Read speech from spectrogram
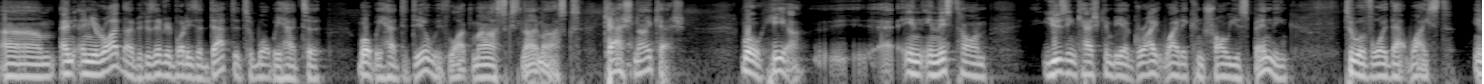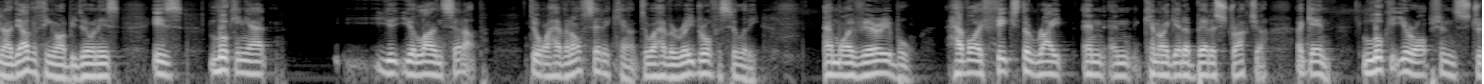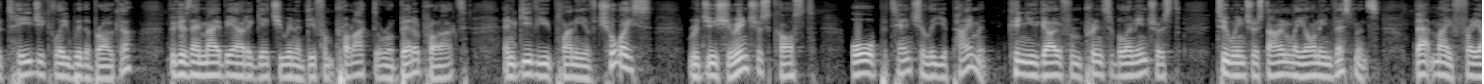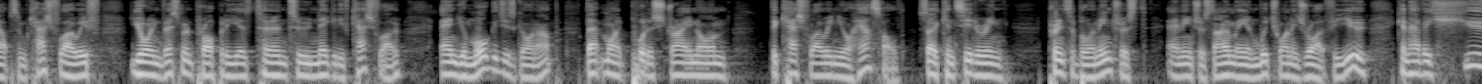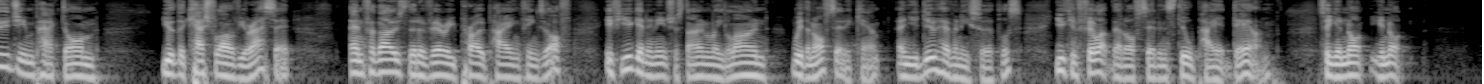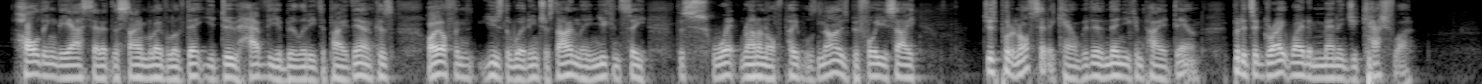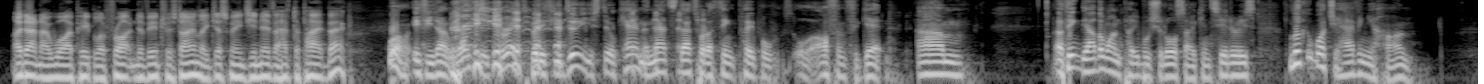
Um, and and you're right though because everybody's adapted to what we had to what we had to deal with, like masks, no masks, cash, no cash. Well, here in in this time, using cash can be a great way to control your spending to avoid that waste. You know, the other thing I'd be doing is is looking at your, your loan setup. Do I have an offset account? Do I have a redraw facility? Am I variable? Have I fixed the rate and, and can I get a better structure? Again, look at your options strategically with a broker because they may be able to get you in a different product or a better product and give you plenty of choice, reduce your interest cost, or potentially your payment. Can you go from principal and interest to interest only on investments? That may free up some cash flow if your investment property has turned to negative cash flow and your mortgage has gone up. That might put a strain on the cash flow in your household. So, considering principal and interest and interest only and which one is right for you can have a huge impact on your, the cash flow of your asset. And for those that are very pro paying things off, if you get an interest only loan with an offset account and you do have any surplus, you can fill up that offset and still pay it down. So you're not you're not holding the asset at the same level of debt. You do have the ability to pay it down because I often use the word interest only, and you can see the sweat running off people's nose before you say, just put an offset account with it and then you can pay it down. But it's a great way to manage your cash flow. I don't know why people are frightened of interest only. It just means you never have to pay it back. Well, if you don't want to, correct. But if you do, you still can, and that's that's what I think people often forget. Um, I think the other one people should also consider is look at what you have in your home.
